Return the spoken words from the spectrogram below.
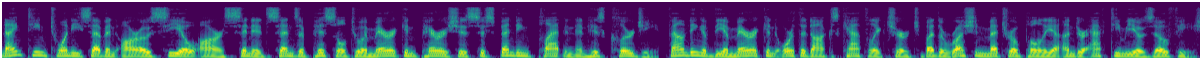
1927 ROCOR Synod sends epistle to American parishes suspending Platon and his clergy, founding of the American Orthodox Catholic Church by the Russian Metropolia under Aftimios Ofish,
